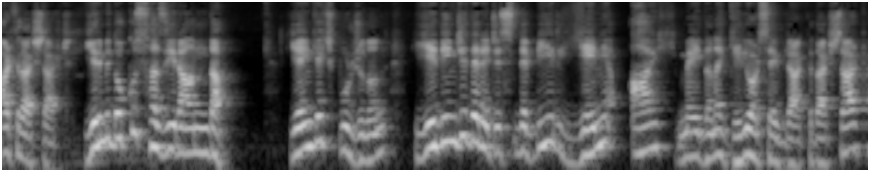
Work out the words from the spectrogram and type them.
arkadaşlar 29 Haziran'da Yengeç Burcu'nun 7. derecesinde bir yeni ay meydana geliyor sevgili arkadaşlar.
